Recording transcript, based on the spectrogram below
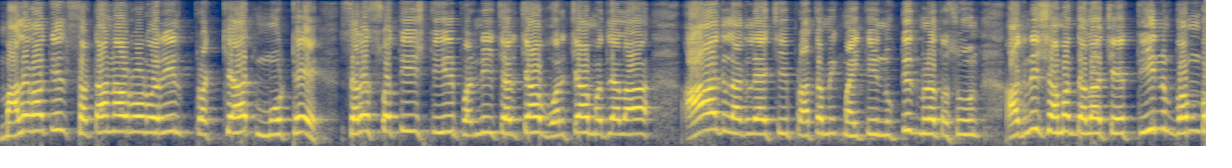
मालेगावतील सटाणा रोडवरील प्रख्यात मोठे सरस्वती स्टील फर्निचरच्या वरच्या मजल्याला आग लागल्याची प्राथमिक माहिती नुकतीच मिळत असून अग्निशामक दलाचे तीन बंब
